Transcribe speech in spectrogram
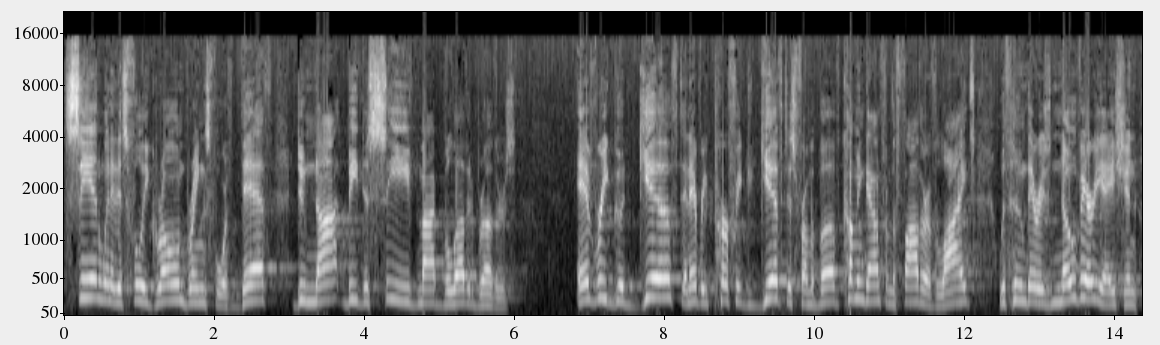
Sin, when it is fully grown, brings forth death. Do not be deceived, my beloved brothers. Every good gift and every perfect gift is from above, coming down from the Father of lights, with whom there is no variation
